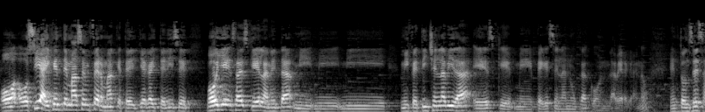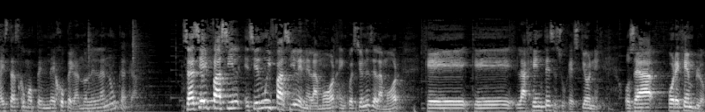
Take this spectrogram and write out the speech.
o, o sí, hay gente más enferma que te llega y te dice, oye, ¿sabes qué? La neta, mi, mi, mi, mi fetiche en la vida es que me pegues en la nuca con la verga, ¿no? Entonces, ahí estás como pendejo pegándole en la nuca, cabrón. O sea, sí hay fácil, sí es muy fácil en el amor, en cuestiones del amor, que, que la gente se sugestione. O sea, por ejemplo,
